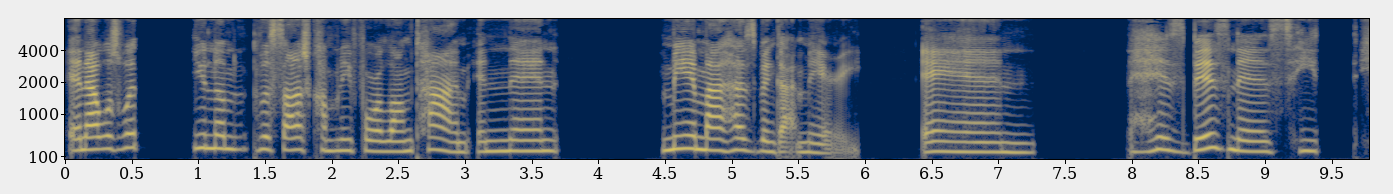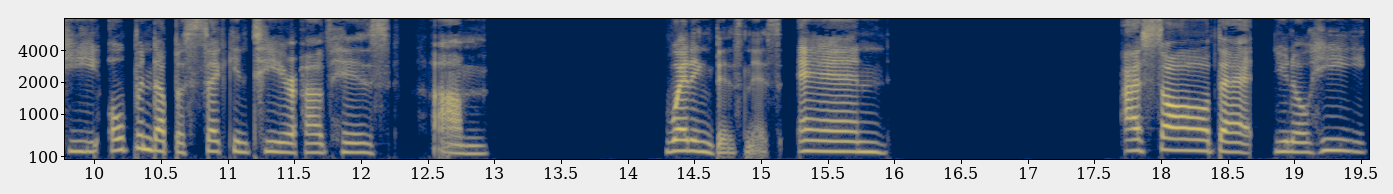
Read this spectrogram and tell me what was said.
and I was with, you know, the massage company for a long time. And then me and my husband got married. And his business, he he opened up a second tier of his um, wedding business, and I saw that you know he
